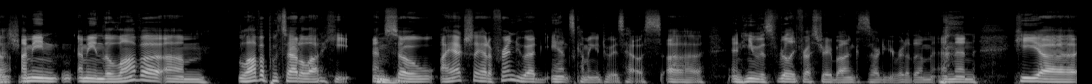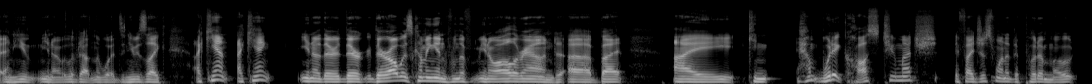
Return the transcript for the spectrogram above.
yeah issue. i mean i mean the lava um lava puts out a lot of heat and Mhm. so i actually had a friend who had ants coming into his house uh, and he was really frustrated by them because it's hard to get rid of them and then he uh, and he you know lived out in the woods and he was like i can't i can't you know they're they're they're always coming in from the you know all around uh, but i can how, would it cost too much if i just wanted to put a moat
